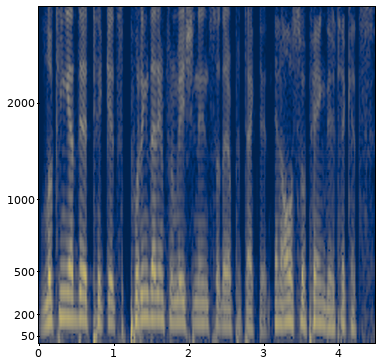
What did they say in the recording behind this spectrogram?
looking at their tickets, putting that information in so they're protected. And also paying their tickets.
